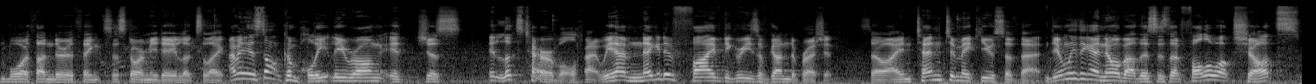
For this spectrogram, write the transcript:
War Thunder thinks a stormy day looks like. I mean, it's not completely wrong, it just... It looks terrible. All right, we have negative 5 degrees of gun depression. So I intend to make use of that. The only thing I know about this is that follow-up shots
